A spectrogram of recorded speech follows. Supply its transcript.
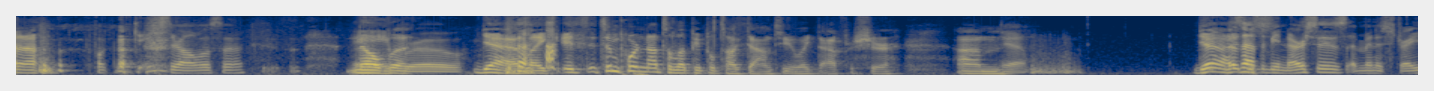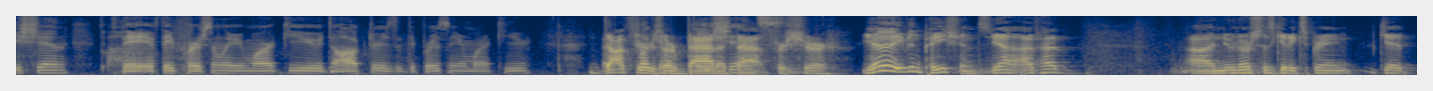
don't know, fucking gangster all of a sudden. No, Hey, but bro, yeah, like it's it's important not to let people talk down to you like that for sure. Um, yeah. yeah, It doesn't I have to be nurses, administration. If they if they personally remark you, doctors if they personally remark you. doctors are bad at that for sure. Yeah, even patients. Yeah, I've had uh, new nurses get experience get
